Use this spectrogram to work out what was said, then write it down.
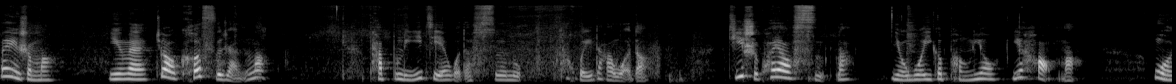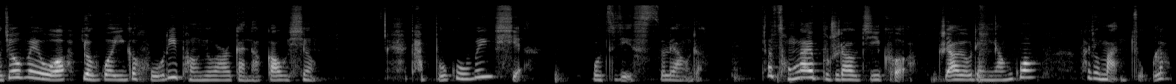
为什么？因为就要渴死人了。”他不理解我的思路。他回答我道：“即使快要死了。”有过一个朋友也好嘛，我就为我有过一个狐狸朋友而感到高兴。他不顾危险，我自己思量着，他从来不知道饥渴，只要有点阳光，他就满足了。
